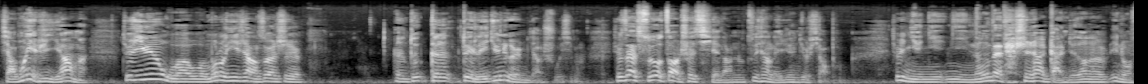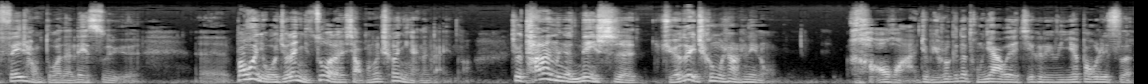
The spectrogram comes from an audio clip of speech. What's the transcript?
小鹏也是一样嘛，就是因为我我某种意义上算是。嗯，对，跟对雷军这个人比较熟悉嘛，就在所有造车企业当中，最像雷军就是小鹏，就是你你你能在他身上感觉到的那种非常多的类似于，呃，包括你，我觉得你坐了小鹏的车，你应该能感觉到，就他的那个内饰绝对称不上是那种豪华，就比如说跟它同价位的极氪零零一，包括这次，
